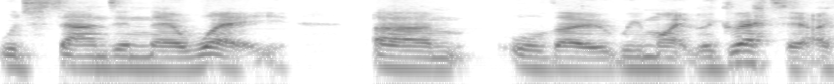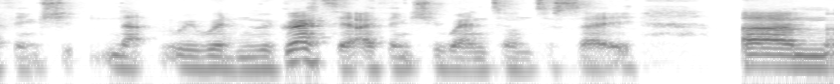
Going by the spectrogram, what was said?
would stand in their way. Um, although we might regret it, I think she, we wouldn't regret it. I think she went on to say. Um,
